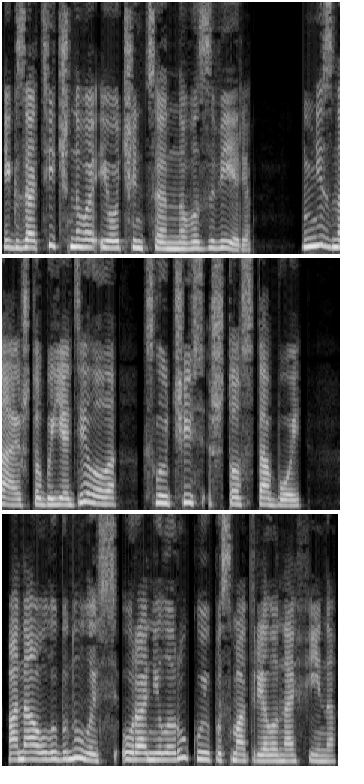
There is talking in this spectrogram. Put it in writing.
экзотичного и очень ценного зверя. Не знаю, что бы я делала, случись что с тобой». Она улыбнулась, уронила руку и посмотрела на Фина.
